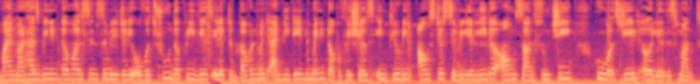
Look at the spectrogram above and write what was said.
Myanmar has been in turmoil since the military overthrew the previous elected government and detained many top officials, including ousted civilian leader Aung San Suu Kyi, who was jailed earlier this month.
